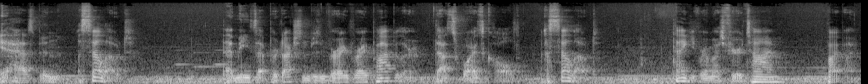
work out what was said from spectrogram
It has been a sellout. That means that production has been very, very popular. That's why it's called a sellout. Thank you very much for your time. Bye bye.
